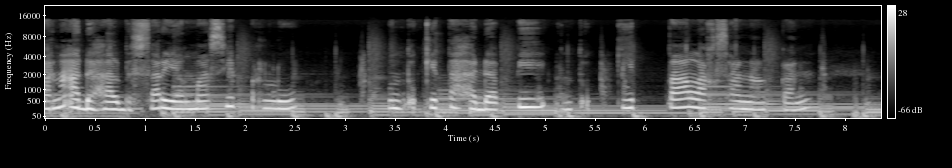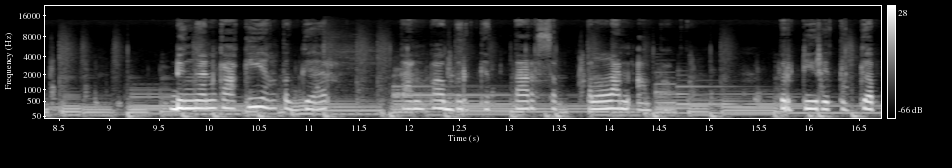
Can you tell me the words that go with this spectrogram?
Karena ada hal besar yang masih perlu untuk kita hadapi, untuk kita laksanakan dengan kaki yang tegar tanpa bergetar sepelan apa pun. Berdiri tegap.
